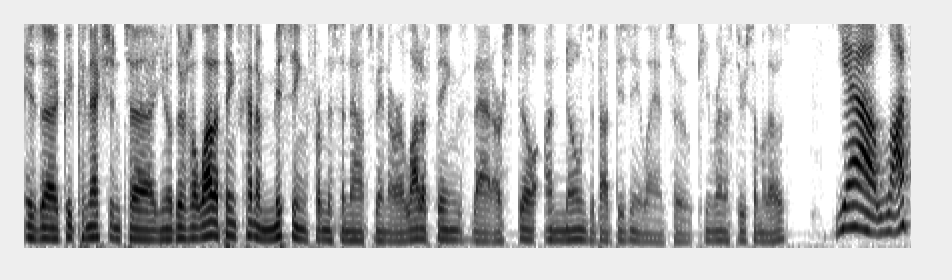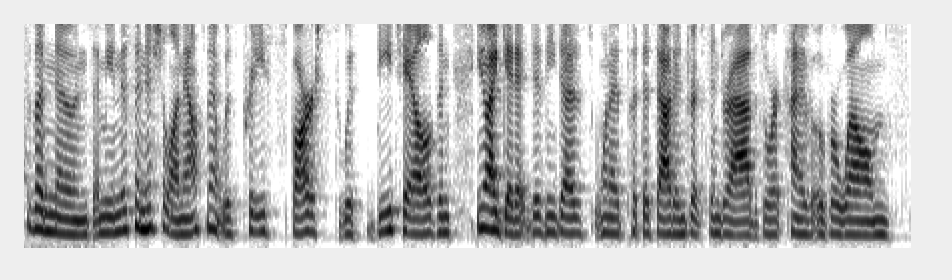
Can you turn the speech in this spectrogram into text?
is a good connection to you know there's a lot of things kind of missing from this announcement or a lot of things that are still unknowns about Disneyland. So can you run us through some of those? Yeah, lots of unknowns. I mean, this initial announcement was pretty sparse with details. And, you know, I get it. Disney does want to put this out in drips and drabs or it kind of overwhelms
